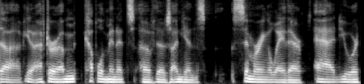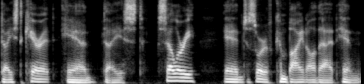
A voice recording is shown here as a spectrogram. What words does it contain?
uh, you know, after a m- couple of minutes of those onions simmering away there, add your diced carrot and diced celery and just sort of combine all that and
